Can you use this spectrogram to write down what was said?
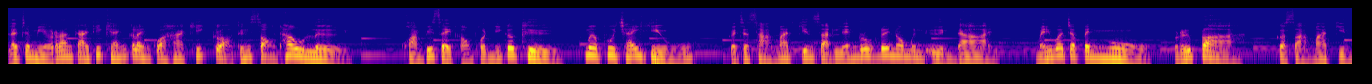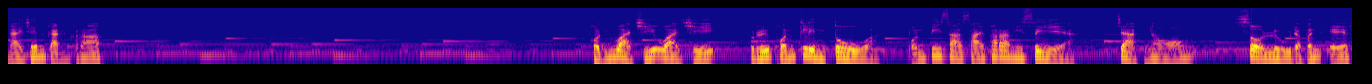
และจะมีร่างกายที่แข็งแกร่งกว่าฮาคิเกราะถึง 2 เท่าเลย ความพิเศษของผลนี้ก็คือ เมื่อผู้ใช้หิว ก็จะสามารถกินสัตว์เลี้ยงลูกด้วยนมอื่น ๆ ได้ ไม่ว่าจะเป็นงูหรือปลา ก็สามารถกินได้เช่นกันครับผลวาชิวาชิ หรือผลกลิ่นตัว ผลปีศาจสายพารามิเซีย จากน้อง โซลูดับเบิลเอฟ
